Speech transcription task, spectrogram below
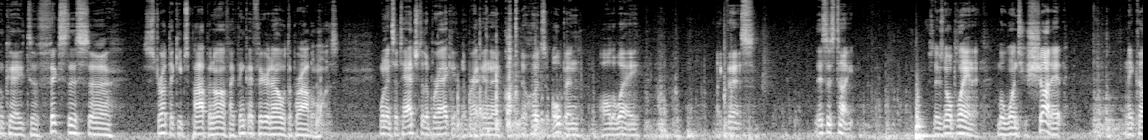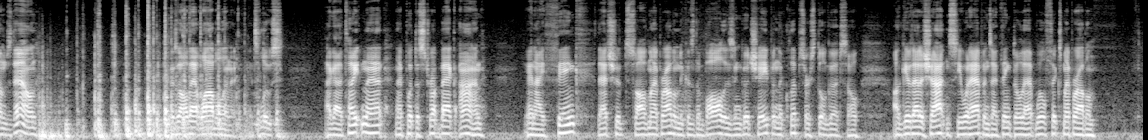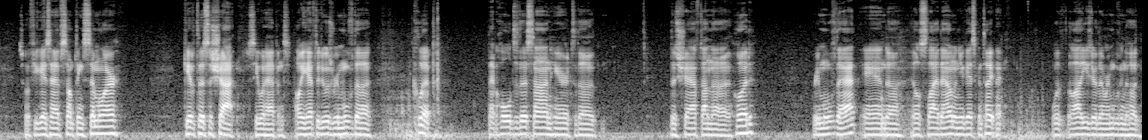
Okay, to fix this uh, strut that keeps popping off, I think I figured out what the problem was. When it's attached to the bracket and the, bra and the, the hood's open all the way, like this, this is tight. So there's no playing it. But once you shut it and it comes down, there's all that wobble in it. It's loose. I gotta tighten that, and I put the strut back on, and I think that should solve my problem because the ball is in good shape and the clips are still good. So I'll give that a shot and see what happens. I think though that will fix my problem. So if you guys have something similar, give this a shot. See what happens. All you have to do is remove the clip that holds this on here to the the shaft on the hood. Remove that and uh, it'll slide down and you guys can tighten it with a lot easier than removing the hood.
